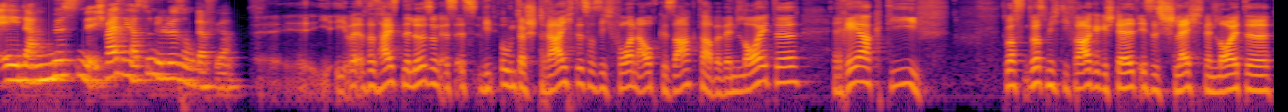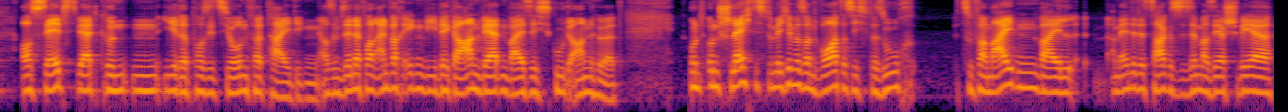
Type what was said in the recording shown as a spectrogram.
ey, da müssen wir, ich weiß nicht, hast du eine Lösung dafür? Äh, das heißt eine Lösung, es, es unterstreicht das, was ich vorhin auch gesagt habe. Wenn Leute reaktiv Du hast, du hast, mich die Frage gestellt, ist es schlecht, wenn Leute aus Selbstwertgründen ihre Position verteidigen? Also im Sinne von einfach irgendwie vegan werden, weil es sich gut anhört. Und, und schlecht ist für mich immer so ein Wort, das ich versuche zu vermeiden, weil am Ende des Tages ist es immer sehr schwer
